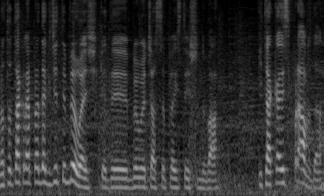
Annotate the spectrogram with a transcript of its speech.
no to tak naprawdę gdzie ty byłeś, kiedy były czasy PlayStation 2? I taka jest prawda.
